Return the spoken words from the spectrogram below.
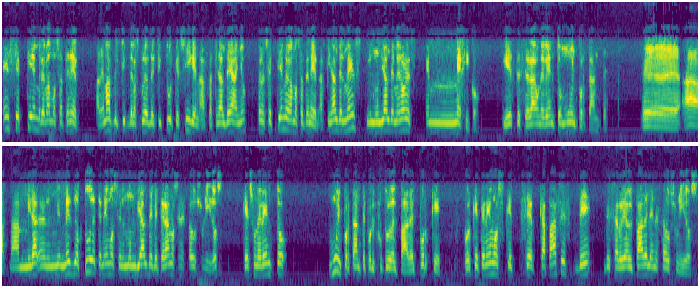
En septiembre vamos a tener, además de las pruebas de FIP Tour que siguen hasta final de año, pero en septiembre vamos a tener a final del mes el Mundial de Menores en México y este será un evento muy importante. Eh, a, en el mes de octubre tenemos el Mundial de Veteranos en Estados Unidos, que es un evento muy importante por el futuro del pádel. ¿Por qué? Porque tenemos que ser capaces de desarrollar el pádel en Estados Unidos.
